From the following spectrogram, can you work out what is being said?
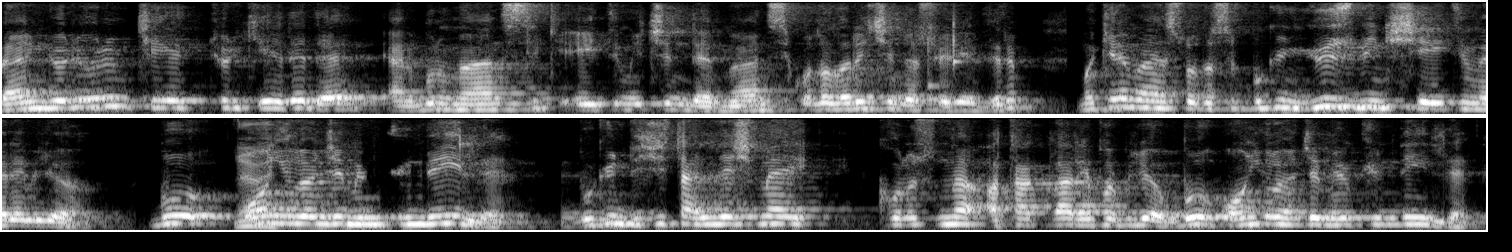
ben görüyorum ki Türkiye'de de yani bunu mühendislik eğitimi için de mühendislik odaları için de söyleyebilirim. Makine mühendisliği odası bugün 100 bin kişi eğitim verebiliyor. Bu evet. 10 yıl önce mümkün değildi. Bugün dijitalleşme konusunda ataklar yapabiliyor. Bu 10 yıl önce mümkün değildi.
